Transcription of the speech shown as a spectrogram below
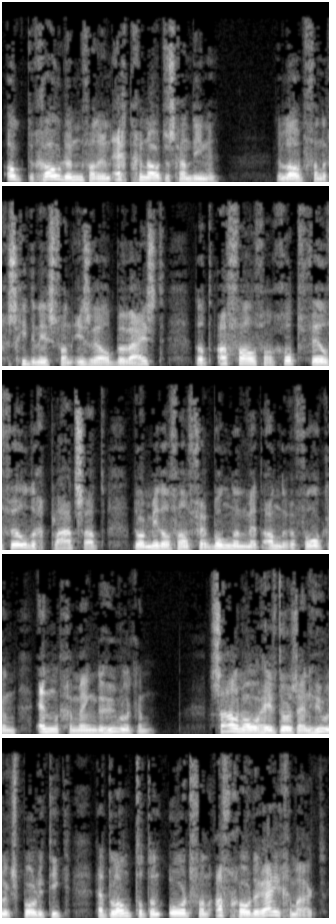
ook de goden van hun echtgenotes gaan dienen. De loop van de geschiedenis van Israël bewijst dat afval van God veelvuldig plaats had door middel van verbonden met andere volken en gemengde huwelijken. Salomo heeft door zijn huwelijkspolitiek het land tot een oord van afgoderij gemaakt.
